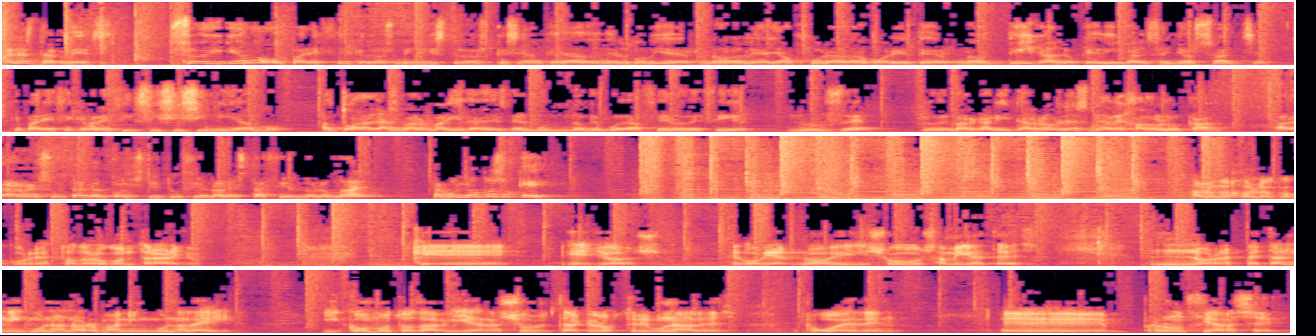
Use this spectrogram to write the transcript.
Buenas tardes. ¿Soy yo o parece que los ministros que se han quedado del gobierno le hayan jurado amor eterno, diga lo que diga el señor Sánchez? Que parece que van a decir sí, sí, sí, mi amo, a todas las barbaridades del mundo que pueda hacer o decir. No sé. Lo de Margarita Robles me ha dejado loca. Ahora resulta que el Constitucional está haciéndolo mal. ¿Estamos locos o qué? A lo mejor lo que ocurre es todo lo contrario. Que ellos, el gobierno y sus amiguetes, no respetan ninguna norma, ninguna ley. Y como todavía resulta que los tribunales pueden eh, pronunciarse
